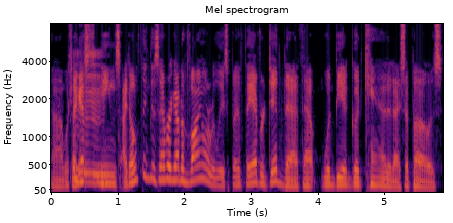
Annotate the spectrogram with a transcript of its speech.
uh, which I mm-hmm. guess means I don't think this ever got a vinyl release, but if they ever did that, that would be a good candidate, I suppose.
